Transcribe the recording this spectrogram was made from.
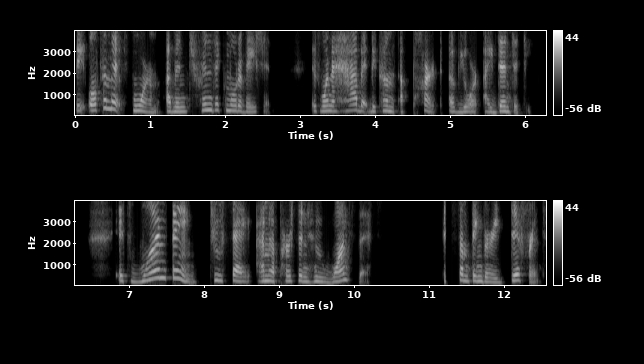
the ultimate form of intrinsic motivation is when a habit becomes a part of your identity. It's one thing to say, I'm a person who wants this. It's something very different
